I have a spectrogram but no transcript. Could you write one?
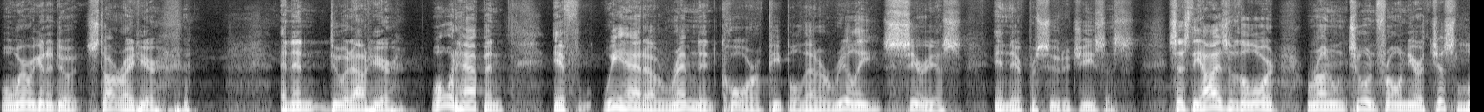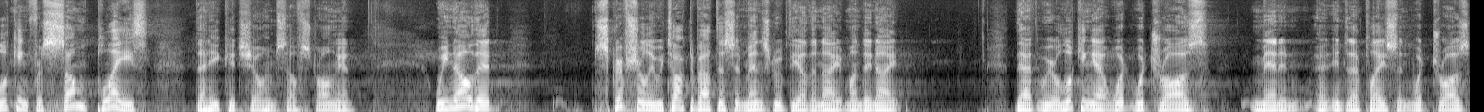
Well, where are we going to do it? Start right here and then do it out here. What would happen if we had a remnant core of people that are really serious in their pursuit of Jesus? It says, The eyes of the Lord run to and fro on the earth, just looking for some place that he could show himself strong in. We know that scripturally, we talked about this in men's group the other night, Monday night, that we were looking at what, what draws men in, into that place and what draws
